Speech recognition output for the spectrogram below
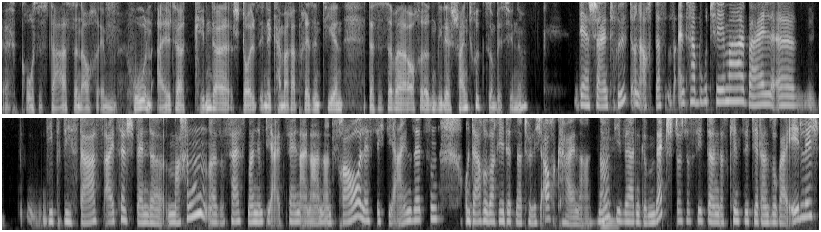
äh, große Stars dann auch im hohen Alter Kinder stolz in der Kamera präsentieren. Das ist aber auch irgendwie, der Schein trügt so ein bisschen, ne? Der Schein trügt und auch das ist ein Tabuthema, weil äh, die, die Stars Eizellspende machen. Also das heißt, man nimmt die Eizellen einer anderen Frau, lässt sich die einsetzen und darüber redet natürlich auch keiner. Ne? Mhm. Die werden gematcht das sieht dann, das Kind sieht dir dann sogar ähnlich.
